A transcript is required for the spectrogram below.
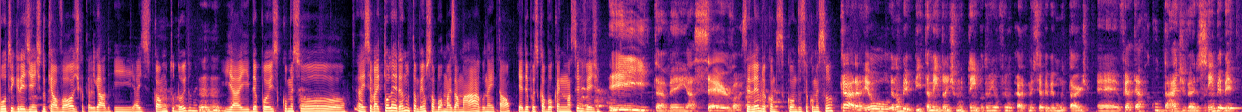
outro ingrediente do que a vodka, tá ligado? E aí você ficava muito doido, né? Uhum. E aí depois começou. Aí você vai tolerando também um sabor mais amargo, né? E tal. E aí depois acabou caindo na cerveja. Eita, velho, a serva. Você lembra quando, quando você começou? Cara, eu, eu não bebi também durante muito tempo. Eu também fui um cara que comecei a beber muito tarde. É, eu fui até a faculdade, velho, sem beber.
